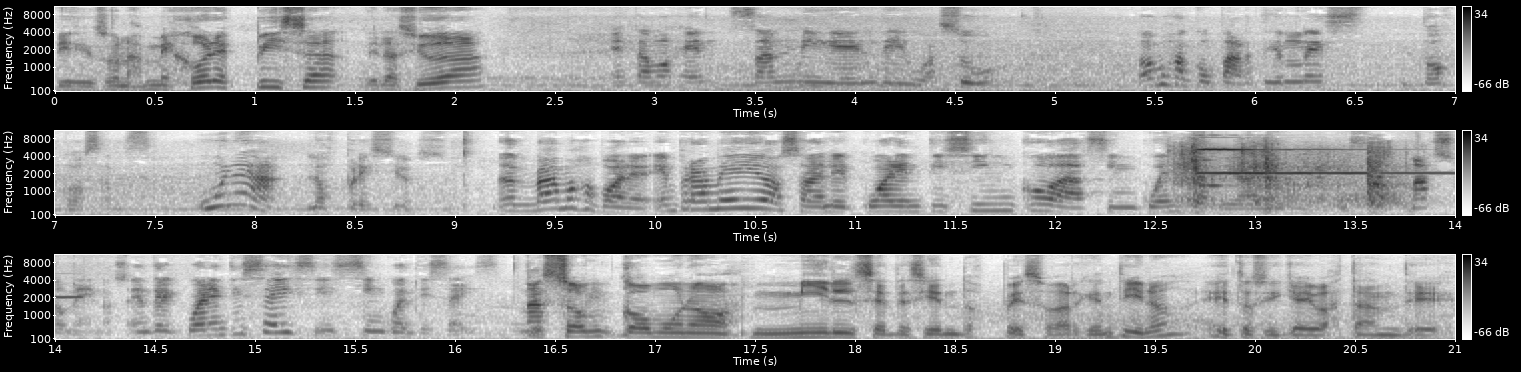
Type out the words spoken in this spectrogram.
Dice que son las mejores pizzas de la ciudad. Estamos en San Miguel de Iguazú. vamos a compartirles dos cosas. Una, los precios. Vamos a poner, en promedio sale 45 a 50 reales una pizza, más o menos. Entre 46 y 56. Que son como unos 1700 pesos argentinos. Esto sí que hay bastante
